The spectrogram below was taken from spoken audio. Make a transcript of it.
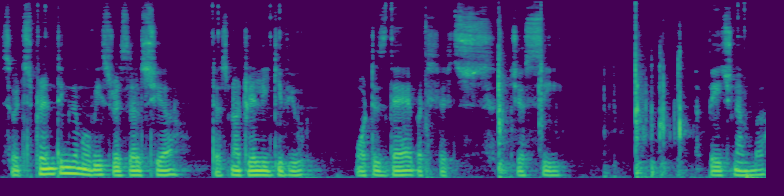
So it's printing the movie's results here does not really give you what is there but let's just see page number.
